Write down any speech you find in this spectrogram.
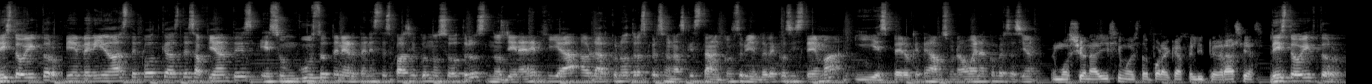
Listo, Víctor. Bienvenido a este podcast Desafiantes. Es un gusto tenerte en este espacio con nosotros. Nos llena energía hablar con otras personas que están construyendo el ecosistema y espero que tengamos una buena conversación. Emocionadísimo de estar por acá, Felipe. Gracias. Listo, Víctor.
